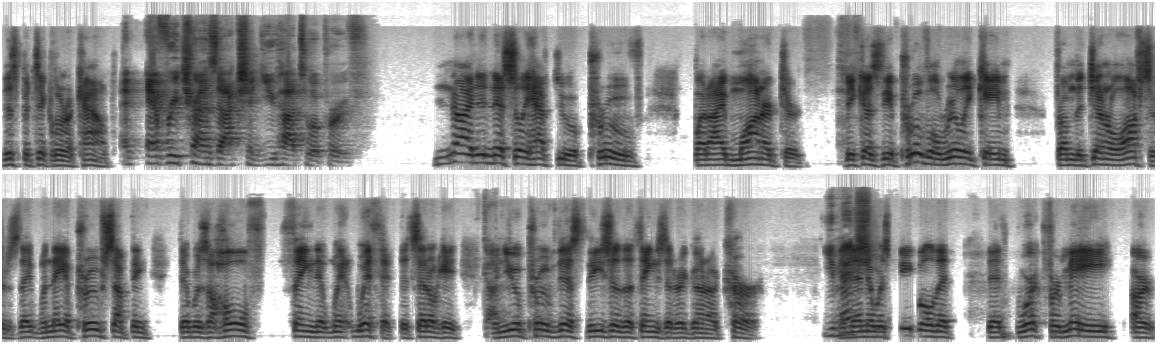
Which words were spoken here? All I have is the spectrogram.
this particular account. And every transaction you had to approve. No, I didn't necessarily have to approve, but I monitored because the approval really came from the general officers. They when they approved something, there was a whole thing that went with it that said, okay, Got when it. you approve this, these are the things that are going to occur. You and mentioned- then there was people that that worked for me or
